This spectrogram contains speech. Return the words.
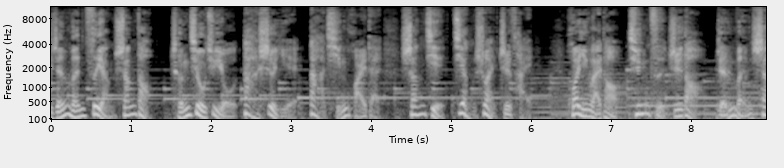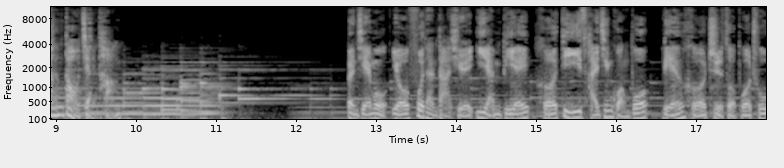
人文滋养商道，成就具有大视野、大情怀的商界将帅之才。欢迎来到君子之道人文商道讲堂。本节目由复旦大学 EMBA 和第一财经广播联合制作播出。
